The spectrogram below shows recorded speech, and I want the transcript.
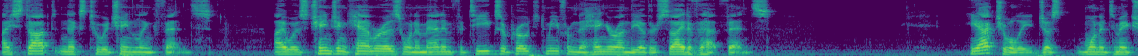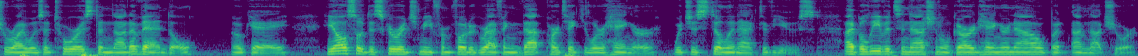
I stopped next to a chain link fence. I was changing cameras when a man in fatigues approached me from the hangar on the other side of that fence. He actually just wanted to make sure I was a tourist and not a vandal, okay? He also discouraged me from photographing that particular hangar, which is still in active use. I believe it's a National Guard hangar now, but I'm not sure.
